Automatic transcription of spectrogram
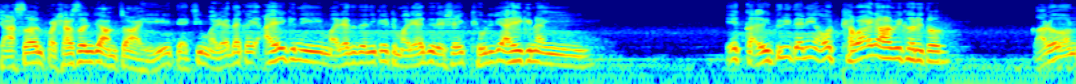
शासन प्रशासन जे आमचं आहे त्याची मर्यादा काही आहे की नाही? मर्यादा त्यांनी काही मर्यादित रेषा एक ठेवलेली आहे की नाही? एक काहीतरी त्यांनी अहो ठेवायला हवी खरे तर. कारण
